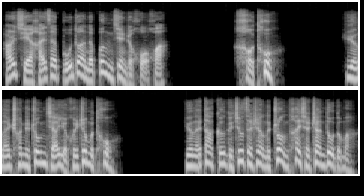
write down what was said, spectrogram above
而且还在不断的迸溅着火花。好痛！原来穿着装甲也会这么痛。原来大哥哥就在这样的状态下战斗的吗？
